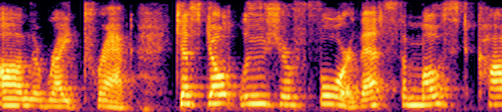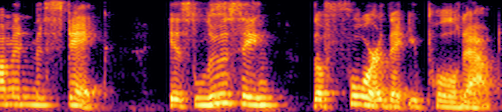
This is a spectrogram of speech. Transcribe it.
on the right track. Just don't lose your four. That's the most common mistake, is losing the four that you pulled out.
